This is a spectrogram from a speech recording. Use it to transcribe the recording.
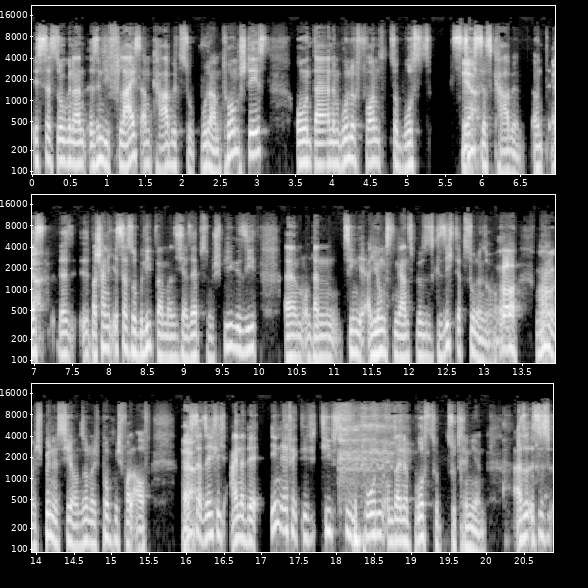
ist das sogenannte, sind die Fleiß am Kabelzug, wo du am Turm stehst und dann im Grunde von zur Brust ziehst ja. das Kabel. Und das, das, wahrscheinlich ist das so beliebt, weil man sich ja selbst im Spiegel sieht. Ähm, und dann ziehen die Jungs ein ganz böses Gesicht dazu und dann so, oh, oh, ich bin es hier und so, und ich pumpe mich voll auf. Das ja. ist tatsächlich einer der ineffektivsten Methoden, um seine Brust zu, zu trainieren. Also es ist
